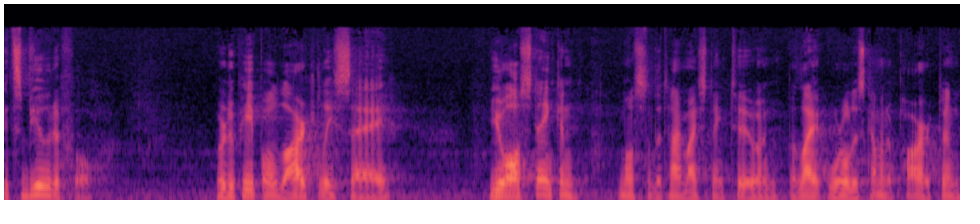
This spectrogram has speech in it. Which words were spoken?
it's beautiful? Or do people largely say, You all stink, and most of the time I stink too, and the light, world is coming apart, and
